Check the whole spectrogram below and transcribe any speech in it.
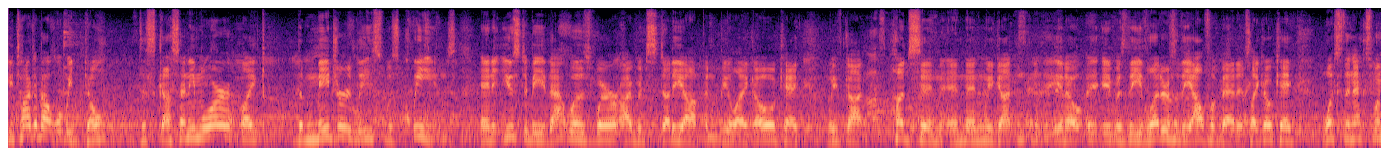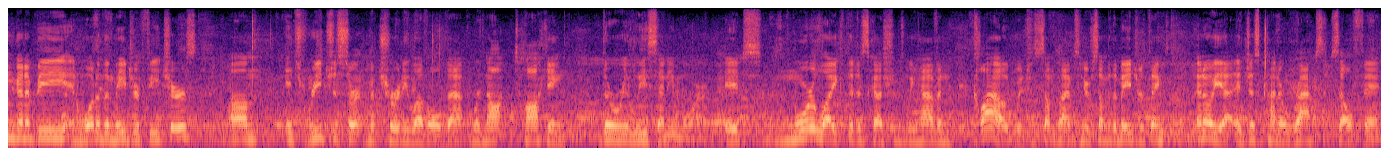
you talked about what we don't discuss anymore, like the major release was Queens, and it used to be that was where I would study up and be like, oh, okay, we've got Hudson, and then we got, you know, it was the letters of the alphabet. It's like, okay, what's the next one going to be, and what are the major features? Um, it's reached a certain maturity level that we're not talking the release anymore. It's more like the discussions we have in cloud, which is sometimes here's some of the major things, and oh yeah, it just kind of wraps itself in.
